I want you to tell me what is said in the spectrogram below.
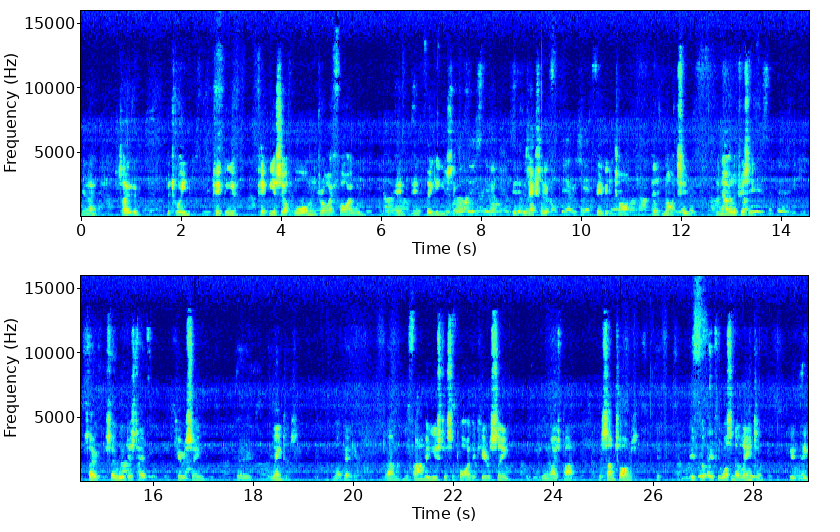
you know. So it, between keeping you keeping yourself warm and dry firewood and, and feeding yourself, uh, it, it was actually a, a fair bit of time. And at night, there's no electricity, so so we just have kerosene uh, lanterns like that. Um, the farmer used to supply the kerosene for the most part, but sometimes if, if, if there wasn't a lantern, it,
